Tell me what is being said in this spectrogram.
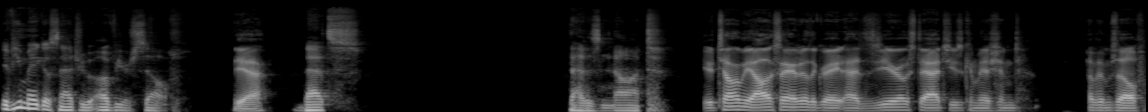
if you make a statue of yourself, Yeah, that's that is not. you're telling me Alexander the Great had zero statues commissioned of himself?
